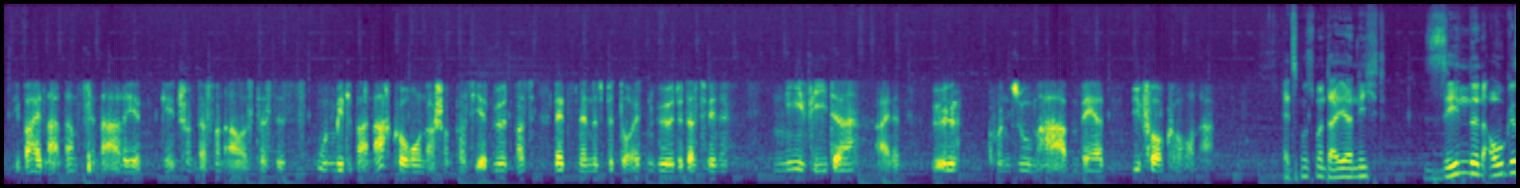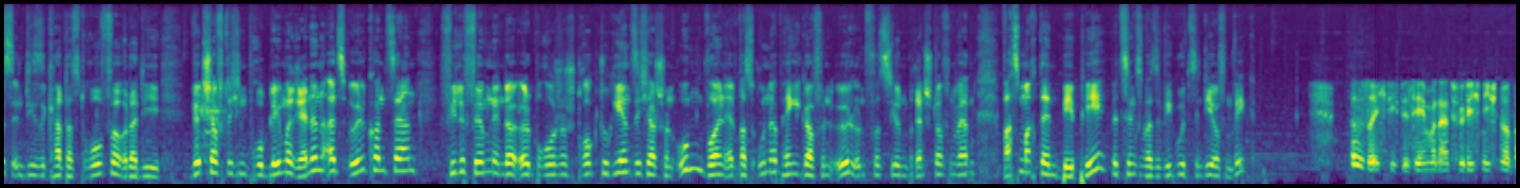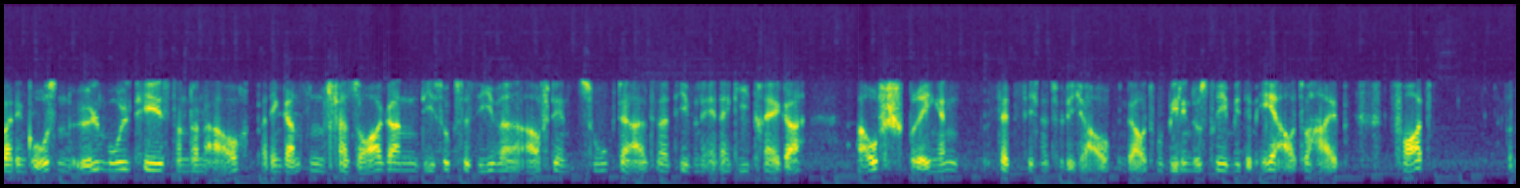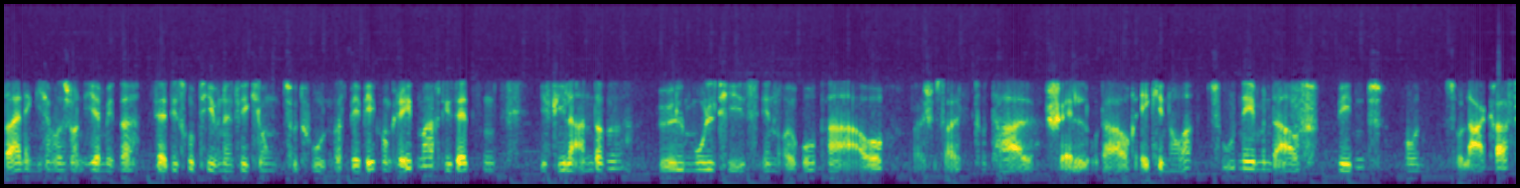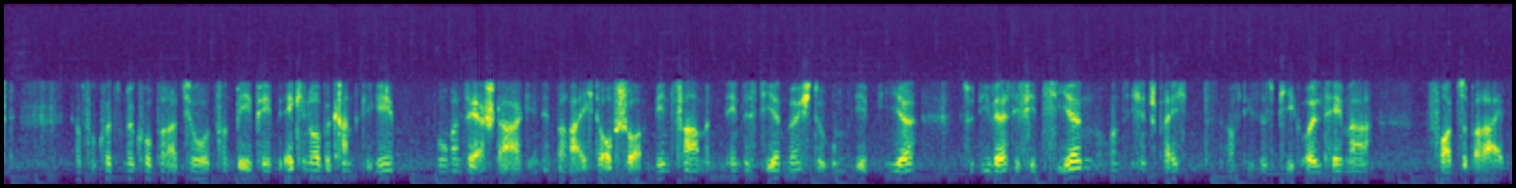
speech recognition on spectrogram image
Die beiden anderen Szenarien gehen schon davon aus, dass es unmittelbar nach Corona schon passieren wird, was letzten Endes bedeuten würde, dass wir nie wieder einen Ölkonsum haben werden wie vor Corona. Jetzt muss man da ja nicht sehenden Auges in diese Katastrophe oder die wirtschaftlichen Probleme rennen als Ölkonzern. Viele Firmen in der Ölbranche strukturieren sich ja schon um, wollen etwas unabhängiger von Öl und fossilen Brennstoffen werden. Was macht denn BP, beziehungsweise wie gut sind die auf dem Weg? Das ist richtig. Das sehen wir natürlich nicht nur bei den großen Ölmultis, sondern auch bei den ganzen Versorgern, die sukzessive auf den Zug der alternativen Energieträger aufspringen. Setzt sich natürlich auch in der Automobilindustrie mit dem E-Auto-Hype fort. Von daher denke ich, haben wir es schon hier mit einer sehr disruptiven Entwicklung zu tun. Was BP konkret macht, die setzen wie viele andere Ölmultis in Europa auch, beispielsweise Total, Shell oder auch Equinor, zunehmend auf Wind und Solarkraft. Ich habe vor kurzem eine Kooperation von BP mit Equinor bekannt gegeben, wo man sehr stark in den Bereich der Offshore-Windfarmen investieren möchte, um eben hier zu diversifizieren und sich entsprechend auf dieses Peak-Oil-Thema vorzubereiten.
